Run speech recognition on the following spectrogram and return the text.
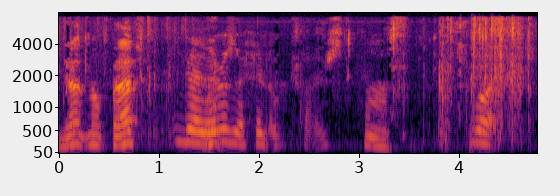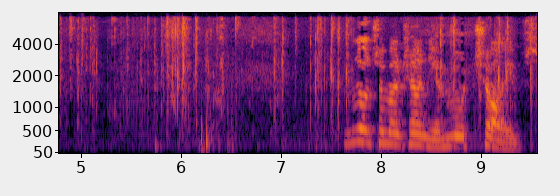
Yeah, not bad. Yeah, there is a hint of chives. Hmm. Right, Not so much onion, more chives.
